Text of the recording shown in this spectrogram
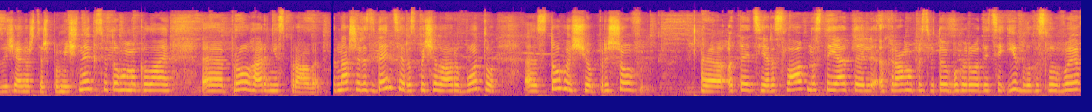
звичайно ж, це ж помічник Святого Миколая е, про гарні справи. Наша резиденція розпочала роботу е, з того, що прийшов. е, Отець Ярослав, настоятель храму Пресвятої Богородиці, і благословив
